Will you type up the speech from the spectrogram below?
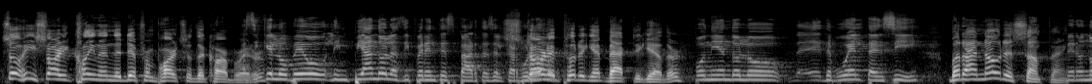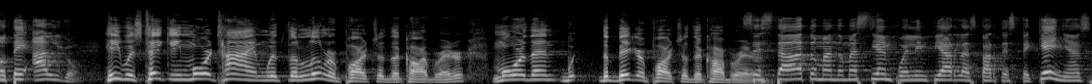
So he started cleaning the different parts of the Así carburetor, que lo veo limpiando las diferentes partes del started carburador, putting it back together. poniéndolo de, de vuelta en sí, But I noticed something. pero noté algo. He was taking more time with the littler parts of the carburetor more than the bigger parts of the Se carburetor. estaba tomando más tiempo en limpiar las partes pequeñas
